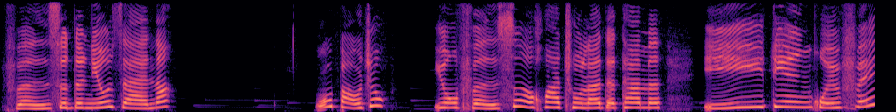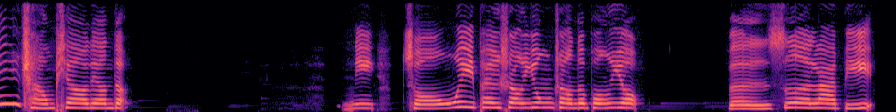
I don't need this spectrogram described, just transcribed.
粉色的牛仔呢？我保证，用粉色画出来的它们一定会非常漂亮的。你从未派上用场的朋友，粉色蜡笔。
